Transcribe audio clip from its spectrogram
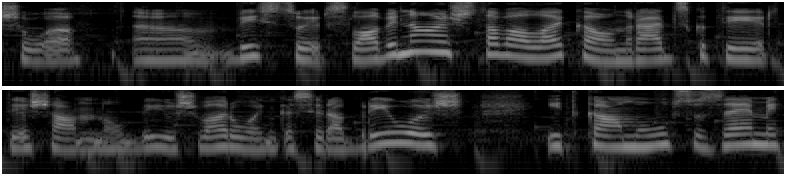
šo visu ir slavinājuši savā laikā un redz, ka tie ir tiešām nu, bijuši varoņi, kas ir atbrīvojuši it kā mūsu zemi,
